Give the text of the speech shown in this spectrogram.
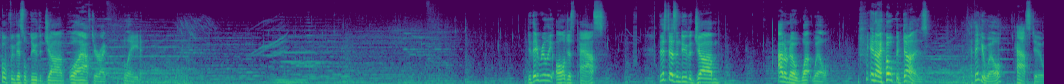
Hopefully this will do the job. Well, after I blade. Did they really all just pass? This doesn't do the job. I don't know what will. and I hope it does. I think it will. Has to.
